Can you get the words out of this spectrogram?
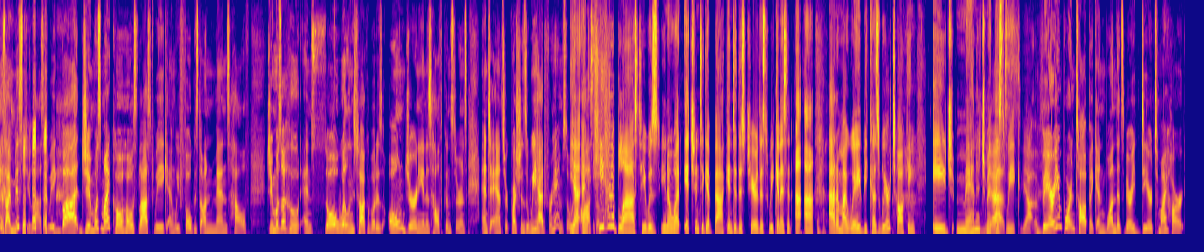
is. I missed you last week, but Jim was my co host last week, and we focused on men's health. Jim was a hoot and so willing to talk about his own journey and his health concerns and to answer questions that we had for him. So yeah, awesome. and he had a blast. He was, you know what, itching to get back into this chair this week, and I said, uh uh out of my way because we're talking age management yes, this week. Yeah, very important topic and one that's very dear to my heart.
